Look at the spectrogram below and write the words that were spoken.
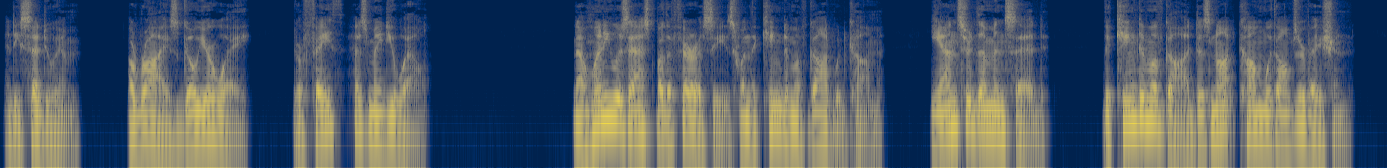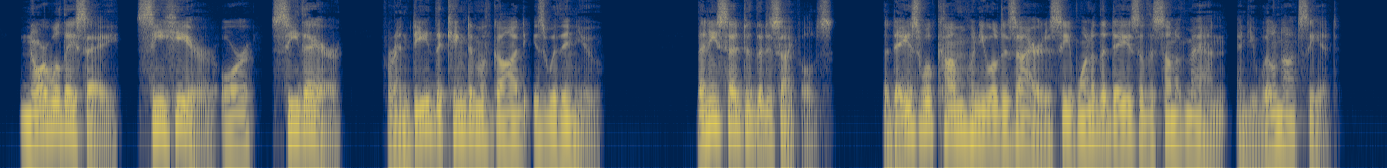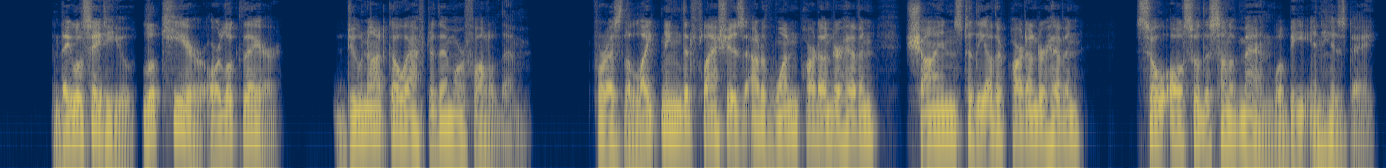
And he said to him, Arise, go your way. Your faith has made you well. Now when he was asked by the Pharisees when the kingdom of God would come, he answered them and said, The kingdom of God does not come with observation, nor will they say, See here, or See there, for indeed the kingdom of God is within you. Then he said to the disciples, The days will come when you will desire to see one of the days of the Son of Man, and you will not see it. And they will say to you, Look here, or look there. Do not go after them or follow them. For as the lightning that flashes out of one part under heaven shines to the other part under heaven, so also the Son of Man will be in his day.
